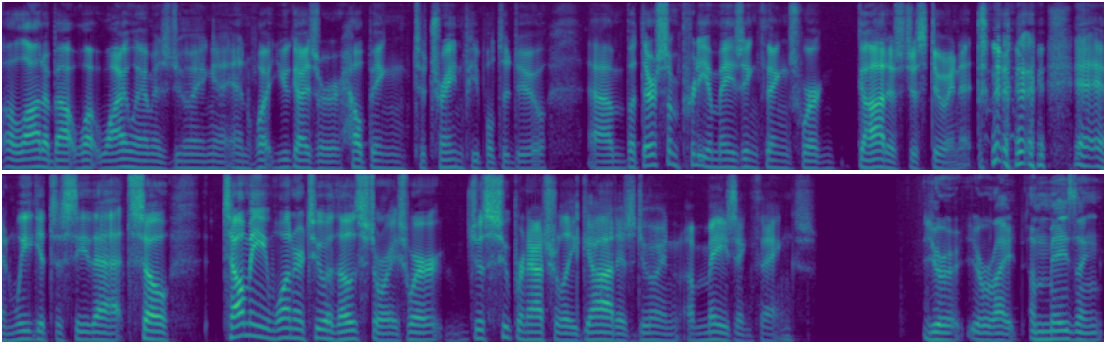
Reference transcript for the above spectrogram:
a lot about what YWAM is doing and what you guys are helping to train people to do. Um, but there's some pretty amazing things where God is just doing it, and we get to see that. So, tell me one or two of those stories where just supernaturally God is doing amazing things. You're you're right. Amazing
